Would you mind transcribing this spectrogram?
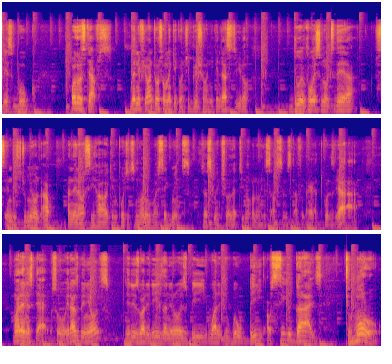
facebook all those stuffs. Then if you want to also make a contribution you can just you know do a voice note there send it to me on app and then i'll see how i can put it in one of my segments. Just make sure that you know no insults and stuff like that because yeah more than a so it has been yours it is what it is, and it'll always be what it will be. I'll see you guys tomorrow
